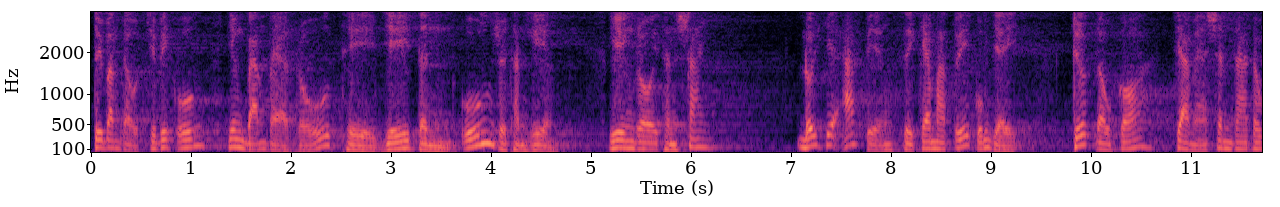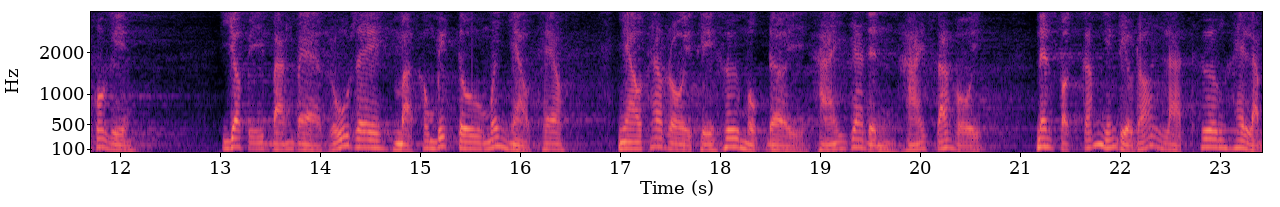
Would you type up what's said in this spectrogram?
Tuy ban đầu chưa biết uống, nhưng bạn bè rủ thì dị tình uống rồi thành ghiền, ghiền rồi thành say. Đối với ác viện thì ke ma túy cũng vậy, trước đâu có, cha mẹ sinh ra đâu có ghiền. Do bị bạn bè rủ rê mà không biết tu mới nhào theo, nhào theo rồi thì hư một đời, hại gia đình, hại xã hội. Nên Phật cấm những điều đó là thương hay làm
